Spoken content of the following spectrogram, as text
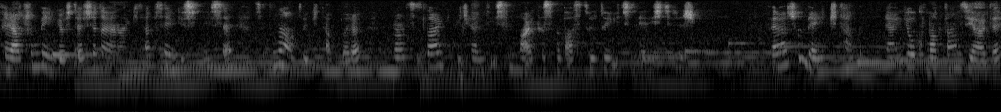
Ferhatun Bey'i gösterişe dayanan kitap sevgisini ise satın aldığı kitaplara Fransızlar gibi kendi isim markasını bastırdığı için eleştirir. Ferhatun Bey kitap, dergi okumaktan ziyade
